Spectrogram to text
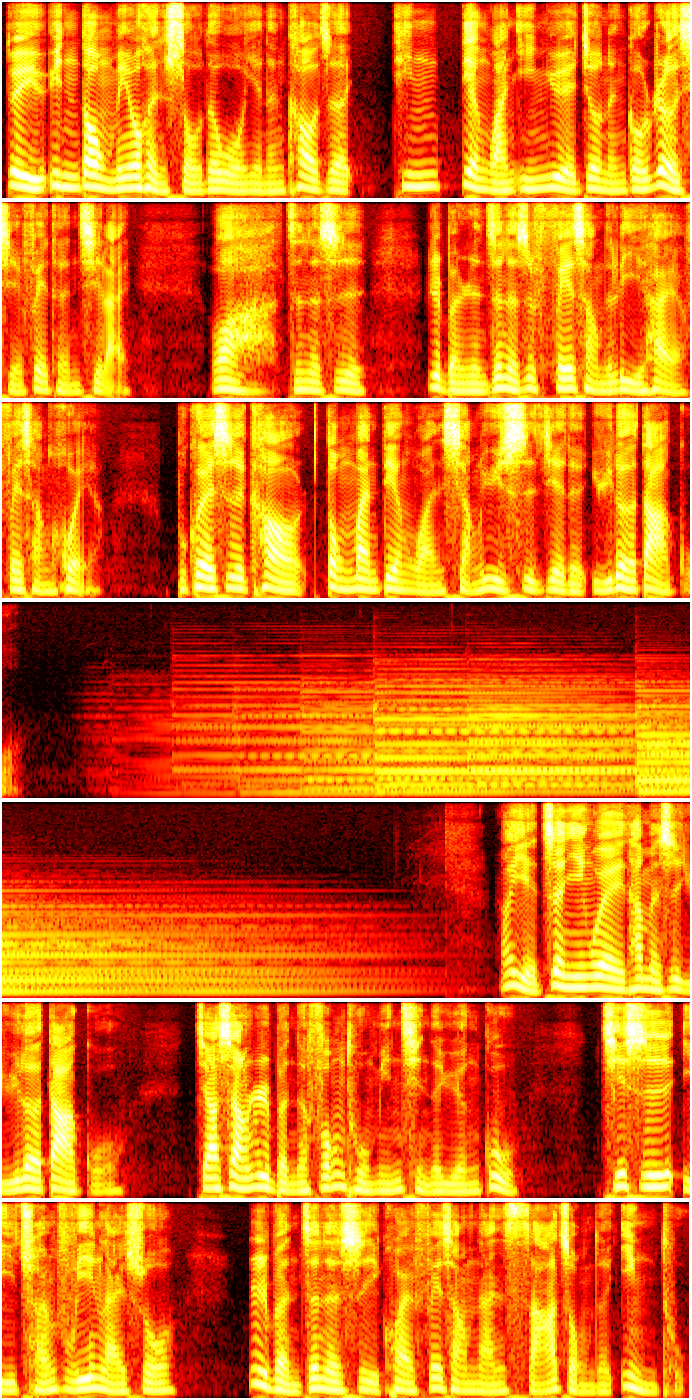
对于运动没有很熟的我，也能靠着听电玩音乐就能够热血沸腾起来。哇，真的是日本人，真的是非常的厉害啊，非常会啊，不愧是靠动漫电玩享誉世界的娱乐大国。而也正因为他们是娱乐大国，加上日本的风土民情的缘故，其实以传福音来说，日本真的是一块非常难撒种的硬土。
